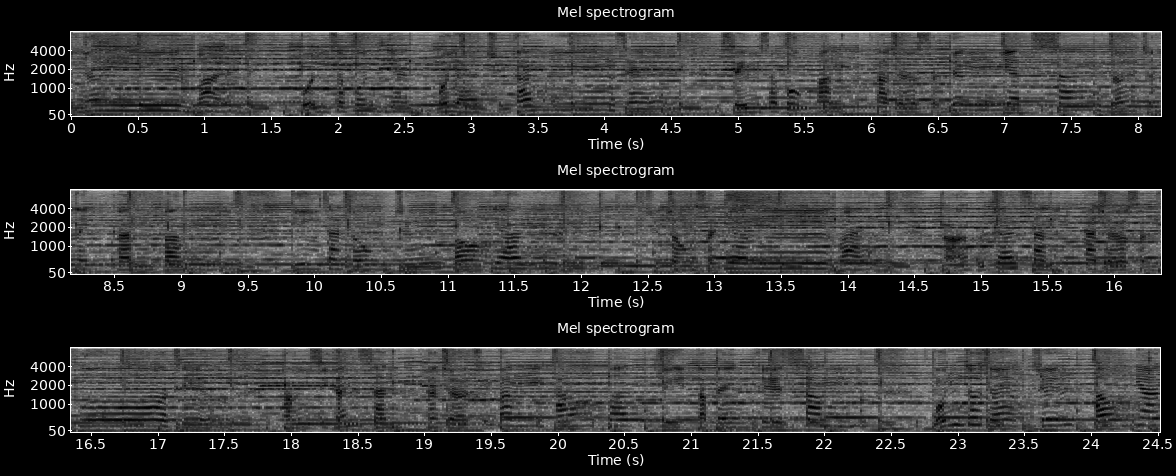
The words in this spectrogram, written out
盡去為，滿受歡欣，每日全感謝，承受福分，帶着神恩一生裏盡力勤奮，要讚頌主博恩，傳頌神恩惠，哪管艱辛，帶着神呼召，行事謹慎，向着前奔跑，不必立定決心，滿載着主厚恩，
